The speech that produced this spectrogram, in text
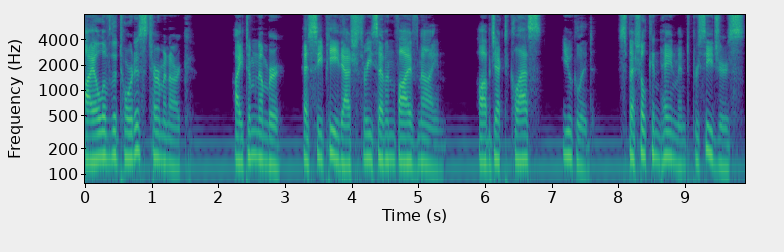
Isle of the Tortoise Terminarch. Item number SCP 3759. Object Class Euclid. Special Containment Procedures.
